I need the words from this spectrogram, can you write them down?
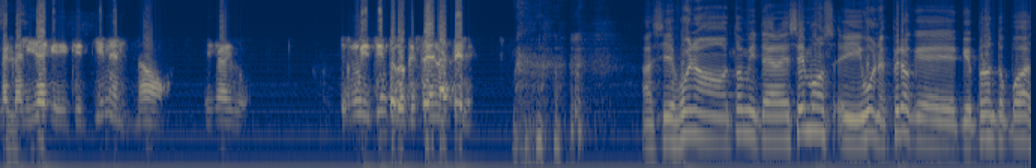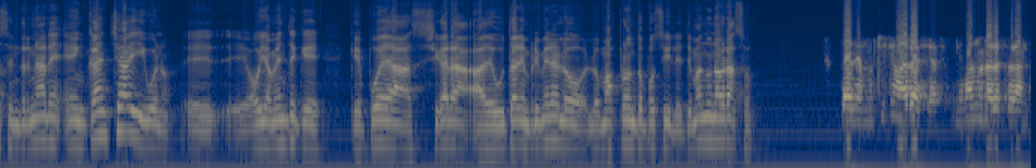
La calidad que, que tienen, no, es algo. Es muy distinto a lo que se ve en la tele. Así es, bueno, Tommy, te agradecemos y bueno, espero que, que pronto puedas entrenar en, en cancha y bueno, eh, eh, obviamente que, que puedas llegar a, a debutar en primera lo, lo más pronto posible. Te mando un abrazo. Dale, muchísimas gracias. Les mando un abrazo grande.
